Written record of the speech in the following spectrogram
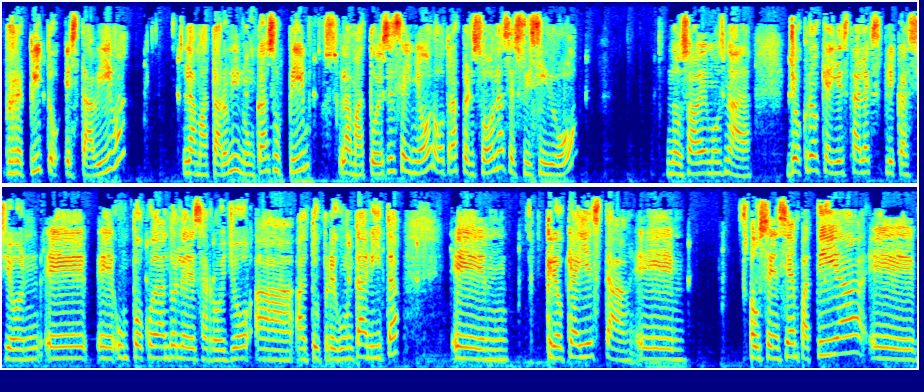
Repito, ¿está viva? ¿La mataron y nunca supimos? ¿La mató ese señor? ¿Otra persona? ¿Se suicidó? No sabemos nada. Yo creo que ahí está la explicación, eh, eh, un poco dándole desarrollo a, tu pregunta, Anita. Eh, creo que ahí está ausencia de empatía, eh,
